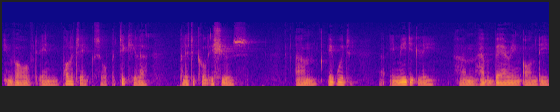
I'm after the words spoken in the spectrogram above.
involved in politics or particular political issues, um, it would uh, immediately um, have a bearing on the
